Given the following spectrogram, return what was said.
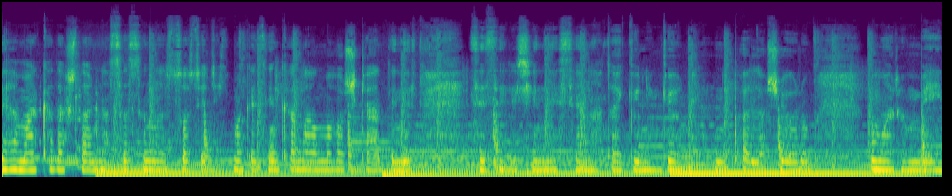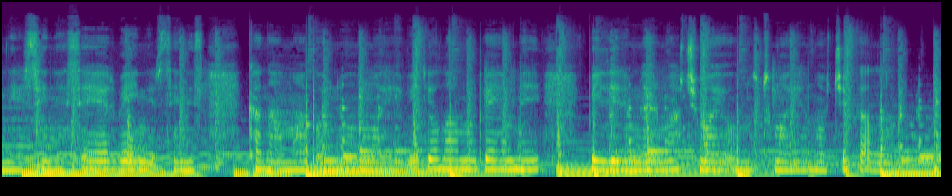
Selam arkadaşlar nasılsınız? Sosyetik Magazin kanalıma hoş geldiniz. Sizler için Neslihan'da günün görüntülerini paylaşıyorum. Umarım beğenirsiniz. Eğer beğenirseniz kanalıma abone olmayı, videolarımı beğenmeyi, bildirimlerimi açmayı unutmayın. Hoşçakalın.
